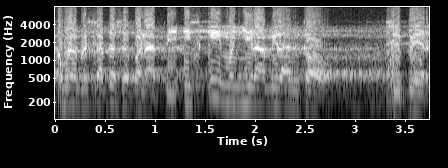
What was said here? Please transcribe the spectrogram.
kemudian bersabda sebuah Nabi iski menyiramilah engkau Zubir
